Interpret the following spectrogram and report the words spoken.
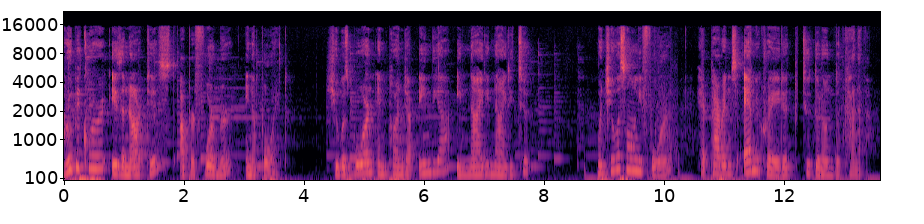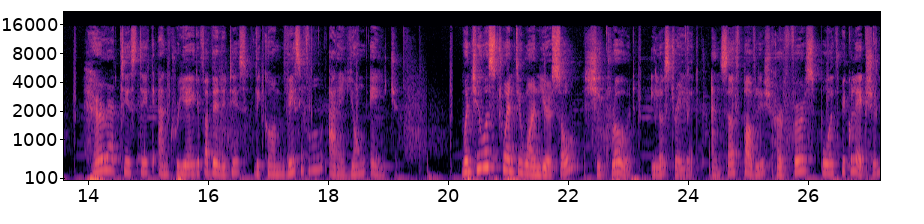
Rupi Kaur is an artist, a performer, and a poet. She was born in Punjab, India in 1992. When she was only four, her parents emigrated to Toronto, Canada. Her artistic and creative abilities become visible at a young age. When she was 21 years old, she wrote, illustrated, and self published her first poetry collection,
